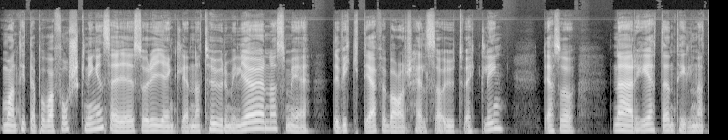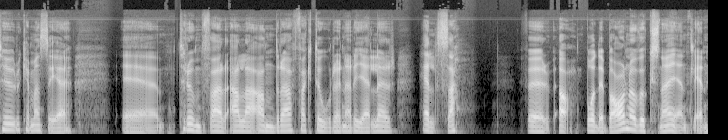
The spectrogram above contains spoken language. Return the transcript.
om man tittar på vad forskningen säger, så är det egentligen naturmiljöerna som är det viktiga för barns hälsa och utveckling. Det är alltså närheten till natur kan man säga eh, trumfar alla andra faktorer när det gäller hälsa. För ja, både barn och vuxna egentligen.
